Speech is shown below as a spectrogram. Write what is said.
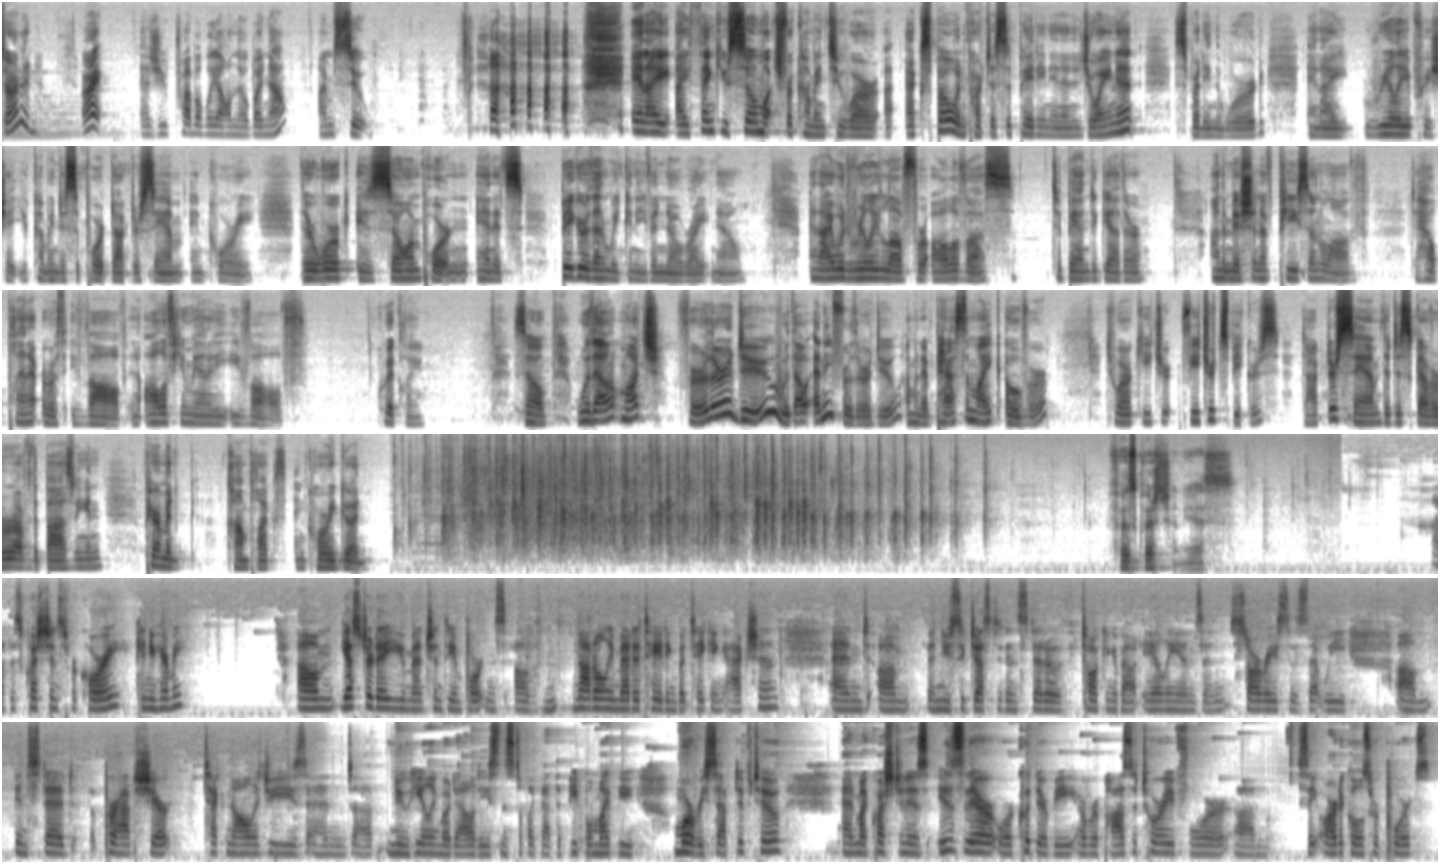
started. All right, as you probably all know by now, I'm Sue. and I, I, thank you so much for coming to our uh, expo and participating and enjoying it, spreading the word. And I really appreciate you coming to support Dr. Sam and Corey. Their work is so important and it's bigger than we can even know right now. And I would really love for all of us to band together on a mission of peace and love to help planet Earth evolve and all of humanity evolve quickly. So, without much further ado, without any further ado, I'm going to pass the mic over to our featured speakers, Dr. Sam, the discoverer of the Bosnian Pyramid Complex, and Corey Goode. First question, yes. Uh, this question's for Corey. Can you hear me? Um, yesterday, you mentioned the importance of not only meditating but taking action, and um, and you suggested instead of talking about aliens and star races that we um, instead perhaps share technologies and uh, new healing modalities and stuff like that that people might be more receptive to. And my question is: Is there or could there be a repository for, um, say, articles, reports,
